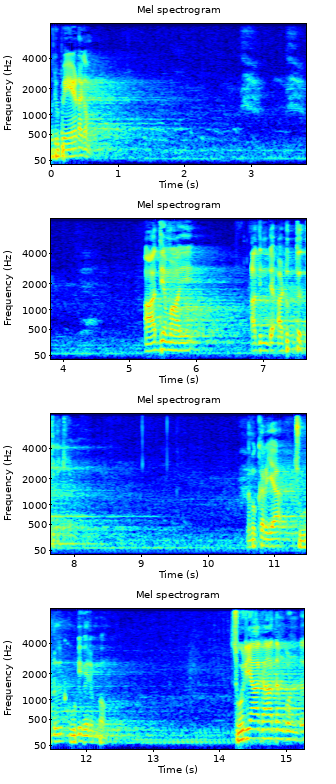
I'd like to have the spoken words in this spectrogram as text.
ഒരു പേടകം ആദ്യമായി അതിന്റെ അടുത്തെത്തിരിക്കുക നമുക്കറിയാം ചൂട് കൂടി വരുമ്പം സൂര്യാഘാതം കൊണ്ട്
